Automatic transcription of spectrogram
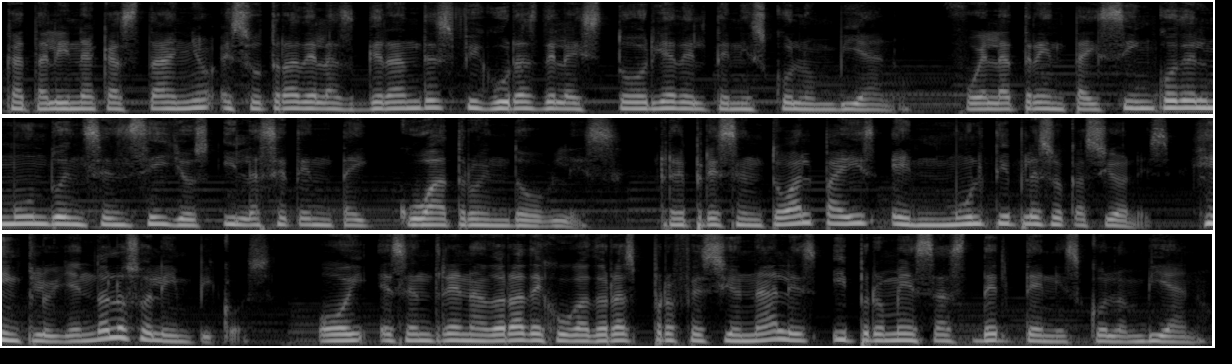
Catalina Castaño es otra de las grandes figuras de la historia del tenis colombiano. Fue la 35 del mundo en sencillos y la 74 en dobles. Representó al país en múltiples ocasiones, incluyendo los Olímpicos. Hoy es entrenadora de jugadoras profesionales y promesas del tenis colombiano.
